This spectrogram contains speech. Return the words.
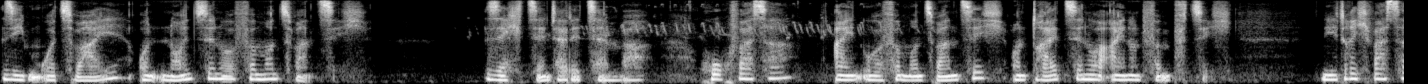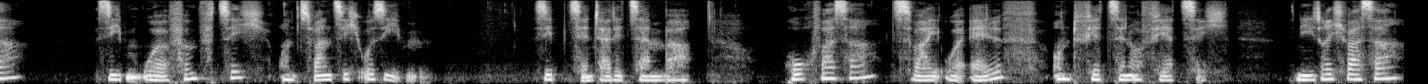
7 Uhr 2 und 19.25 Uhr. 16. Dezember. Hochwasser 1 Uhr 25 und 13.51 Uhr. Niedrigwasser 7 Uhr 50 und 20 Uhr 7. 17. Dezember. Hochwasser 2.11 Uhr und 14.40 Uhr. Niedrigwasser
